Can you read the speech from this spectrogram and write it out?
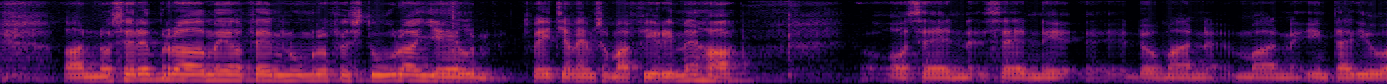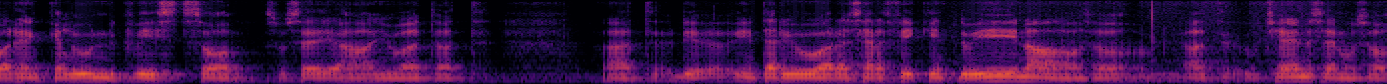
annars är det bra med jag fem nummer för stora hjälm. Det Vet jag vem som har firma. med ha. Och sen, sen då man, man intervjuar Henke Lundqvist så, så säger han ju att, att att intervjuaren säger att fick inte du ina och så att hur känns det nu så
